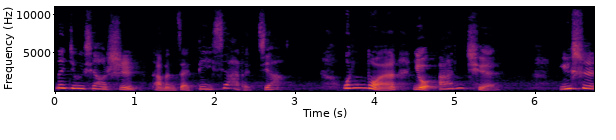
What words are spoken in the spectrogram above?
那就像是他们在地下的家，温暖又安全。于是，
